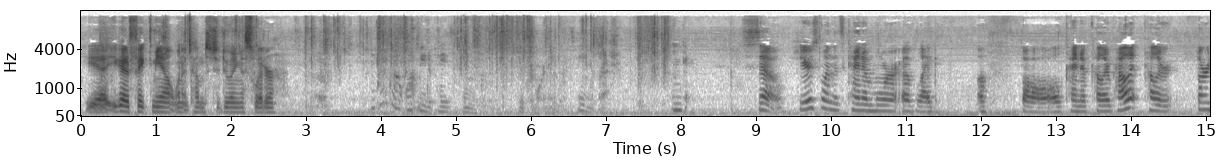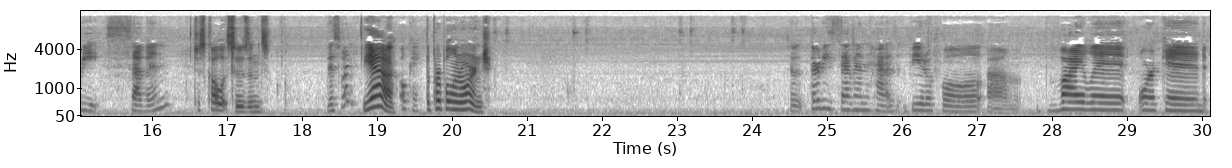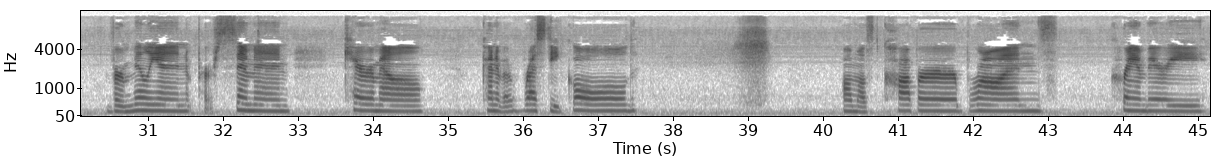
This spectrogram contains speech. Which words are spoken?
Yeah, you gotta fake me out when it comes to doing a sweater. They did not want me to paste things this morning. It's being a rush. Okay. So here's one that's kind of more of like a fall kind of color palette. Color 37. Just call it Susan's. This one? Yeah, Okay. the purple and orange. So 37 has beautiful um, violet, orchid, vermilion, persimmon, caramel, kind of a rusty gold, almost copper, bronze, cranberry,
